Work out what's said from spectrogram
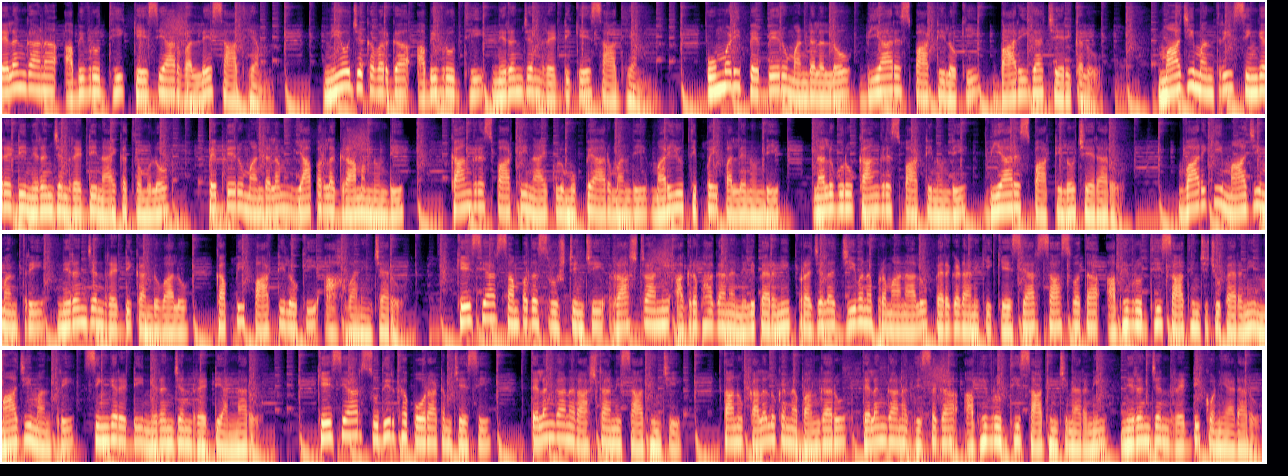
తెలంగాణ అభివృద్ధి కేసీఆర్ వల్లే సాధ్యం. నియోజకవర్గ అభివృద్ధి నిరంజన్ రెడ్డికే సాధ్యం. ఉమ్మడి పెబ్బేరు మండలంలో బీఆర్ఎస్ పార్టీలోకి భారీగా చేరికలు. మాజీ మంత్రి సింగరెడ్డి నిరంజన్ రెడ్డి నాయకత్వములో పెబ్బేరు మండలం యాపర్ల గ్రామం నుండి కాంగ్రెస్ పార్టీ నాయకులు ముప్పై ఆరు మంది మరియు తిప్పైపల్లె నుండి నలుగురు కాంగ్రెస్ పార్టీ నుండి బీఆర్ఎస్ పార్టీలో చేరారు. వారికి మాజీ మంత్రి నిరంజన్ రెడ్డి కండువాలు కప్పి పార్టీలోకి ఆహ్వానించారు. కేసీఆర్ సంపద సృష్టించి రాష్ట్రాన్ని అగ్రభాగాన నిలిపారని ప్రజల జీవన ప్రమాణాలు పెరగడానికి కేసీఆర్ శాశ్వత అభివృద్ధి సాధించి చూపారని మాజీ మంత్రి సింగరెడ్డి నిరంజన్ రెడ్డి అన్నారు. కేసీఆర్ సుదీర్ఘ పోరాటం చేసి తెలంగాణ రాష్ట్రాన్ని సాధించి తాను కలలు కన్న బంగారు తెలంగాణ దిశగా అభివృద్ధి సాధించినారని నిరంజన్ రెడ్డి కొనియాడారు.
